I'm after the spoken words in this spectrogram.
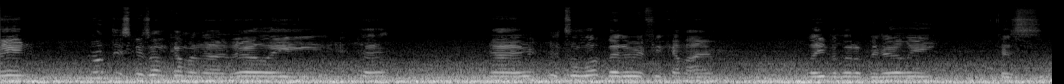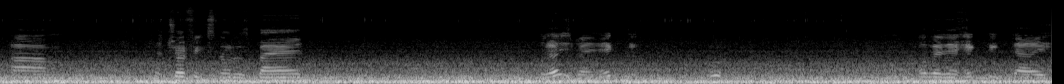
And not just because I'm coming home early. Uh, know, it's a lot better if you come home, leave a little bit early, because um, the traffic's not as bad. Today's been hectic. Ooh. I've had a hectic day.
